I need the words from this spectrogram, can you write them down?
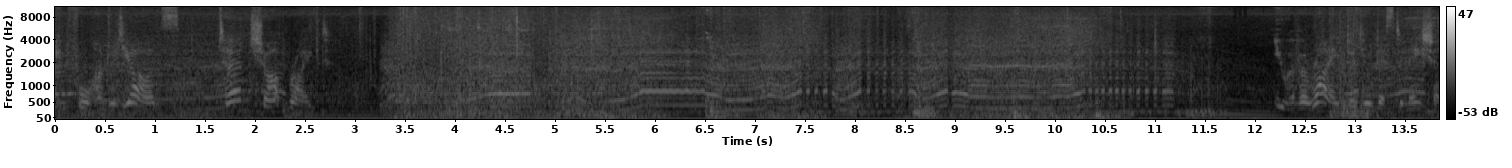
In 400 yards, turn sharp right. You have arrived at your destination.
